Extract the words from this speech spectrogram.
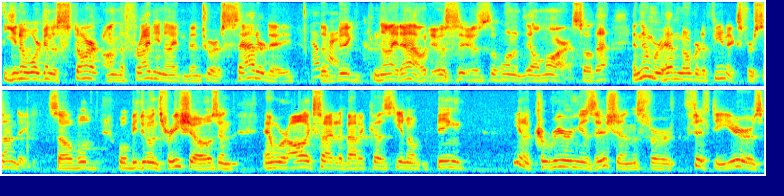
you know, we're going to start on the Friday night in Ventura. Saturday, okay. the big night out is is the one at Del Mar. So that, and then we're heading over to Phoenix for Sunday. So we'll we'll be doing three shows, and and we're all excited about it because you know, being you know career musicians for 50 years,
